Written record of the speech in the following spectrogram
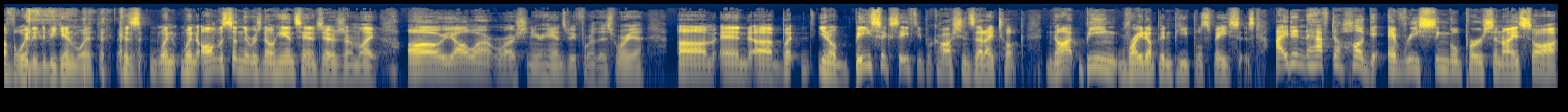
avoided to begin with. Because when when all of a sudden there was no hand sanitizer, I'm like, oh, y'all weren't washing your hands before this, were you? Um, and uh, but you know, basic safety precautions that I took, not being right up in people's faces. I didn't have to hug every single person I saw.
